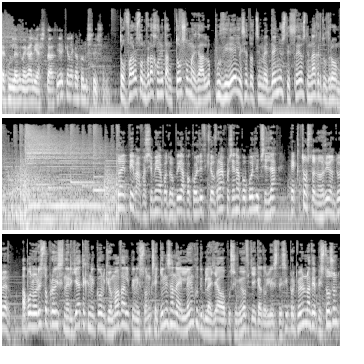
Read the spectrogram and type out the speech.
έχουν δηλαδή μεγάλη αστάθεια και να κατολιστήσουν. Το βάρος των βράχων ήταν τόσο μεγάλο που διέλυσε το τσιμεντένιο στη Θέο στην άκρη του δρόμου. Το επίμαχο σημείο από το οποίο αποκολλήθηκε ο βράχος είναι από πολύ ψηλά εκτός των ορίων του έργου. Από νωρίς το πρωί, συνεργεία τεχνικών και ομάδα αλπινιστών ξεκίνησαν να ελέγχουν την πλαγιά όπου σημειώθηκε η κατολίσθηση, προκειμένου να διαπιστώσουν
